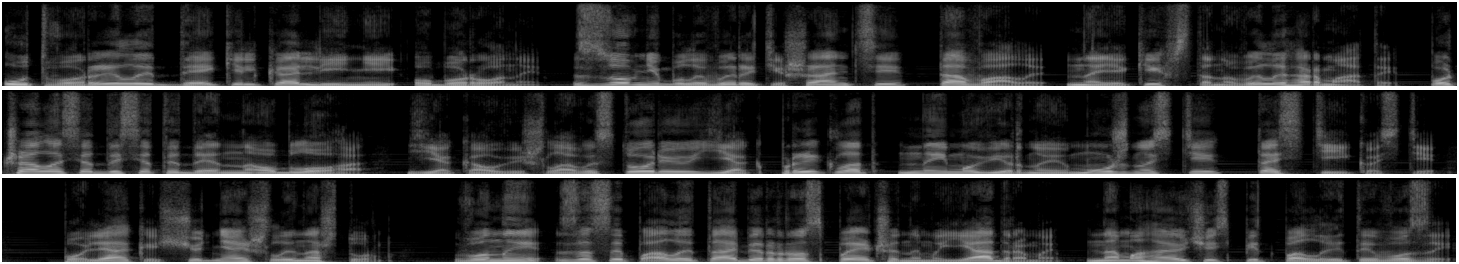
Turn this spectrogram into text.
утворили декілька ліній оборони. Ззовні були вириті шанці та вали, на яких встановили гармати. Почалася десятиденна облога, яка увійшла в історію як приклад неймовірної мужності та стійкості. Поляки щодня йшли на штурм. Вони засипали табір розпеченими ядрами, намагаючись підпалити вози.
